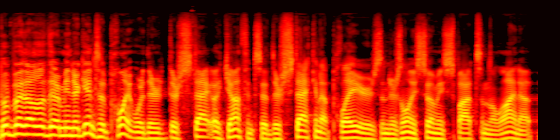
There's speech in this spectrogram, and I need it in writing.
But but other I mean, they're getting to the point where they're they're stack like Jonathan said, they're stacking up players, and there's only so many spots in the lineup.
